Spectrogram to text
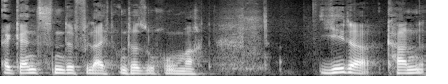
ergänzende vielleicht Untersuchungen macht. Jeder kann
